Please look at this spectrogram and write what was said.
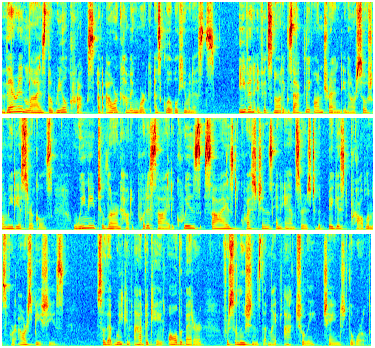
Therein lies the real crux of our coming work as global humanists. Even if it's not exactly on trend in our social media circles, we need to learn how to put aside quiz sized questions and answers to the biggest problems for our species so that we can advocate all the better for solutions that might actually change the world.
